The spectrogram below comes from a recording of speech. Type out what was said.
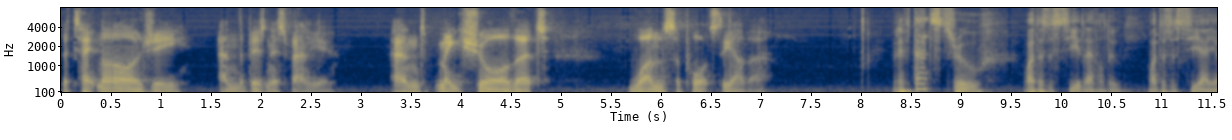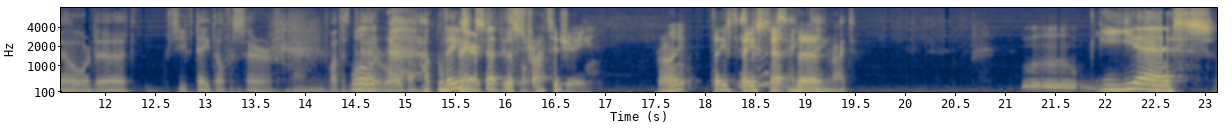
the technology and the business value, and make sure that one supports the other. But if that's true, what does the C level do? What does the CIO or the chief data officer and what is Well, their role? How They set the role? strategy, right? They It's they the set same the thing, right? Mm, yes,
